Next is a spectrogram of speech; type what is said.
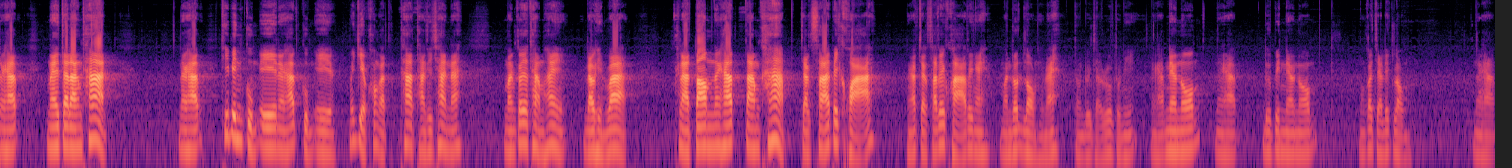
นะครับในตารางธาตุนะครับที่เป็นกลุ่ม A นะครับ กลุ่ม A ไม่เกี่ยวข้องกับธาตุ transition นะ มันก็จะทำให้เราเห็นว่าขนาดตอมนะครับ ตามคาบจากซ้ายไปขวานะครับ จากซ้ายไปขวาเป็นไง มันลดลงเห็นไหมต้องดูจากรูปตรงนี้นะครับ แนวโน้มนะครับ ดูเป็นแนวโน้ม มันก็จะเล็กลงนะครับ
